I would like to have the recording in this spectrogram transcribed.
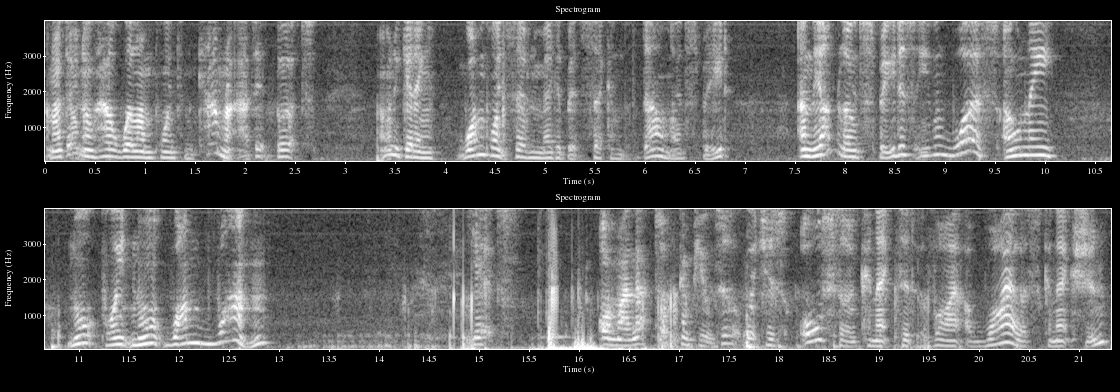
And I don't know how well I'm pointing the camera at it but I'm only getting 1.7 megabit second download speed and the upload speed is even worse only 0.011 yet on my laptop computer which is also connected via a wireless connection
